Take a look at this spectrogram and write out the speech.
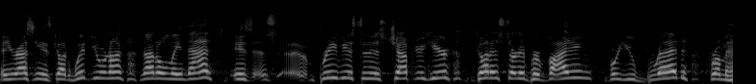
and you're asking, is God with you or not? Not only that, is uh, previous to this chapter here, God has started providing for you bread from heaven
